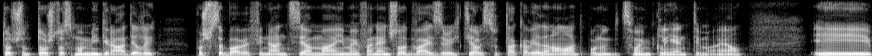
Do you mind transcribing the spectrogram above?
točno to što smo mi gradili, pošto se bave financijama, imaju financial advisor i htjeli su takav jedan alat ponuditi svojim klijentima. Jel? I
